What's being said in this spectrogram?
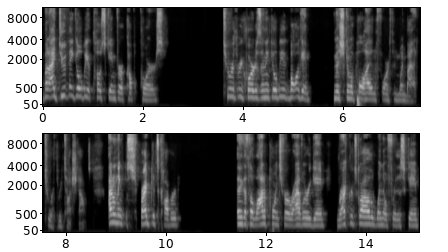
but I do think it will be a close game for a couple quarters. Two or three quarters, I think it'll be a ball game. Michigan will pull ahead in the fourth and win by like two or three touchdowns. I don't think the spread gets covered. I think that's a lot of points for a rivalry game. Records go out of the window for this game.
